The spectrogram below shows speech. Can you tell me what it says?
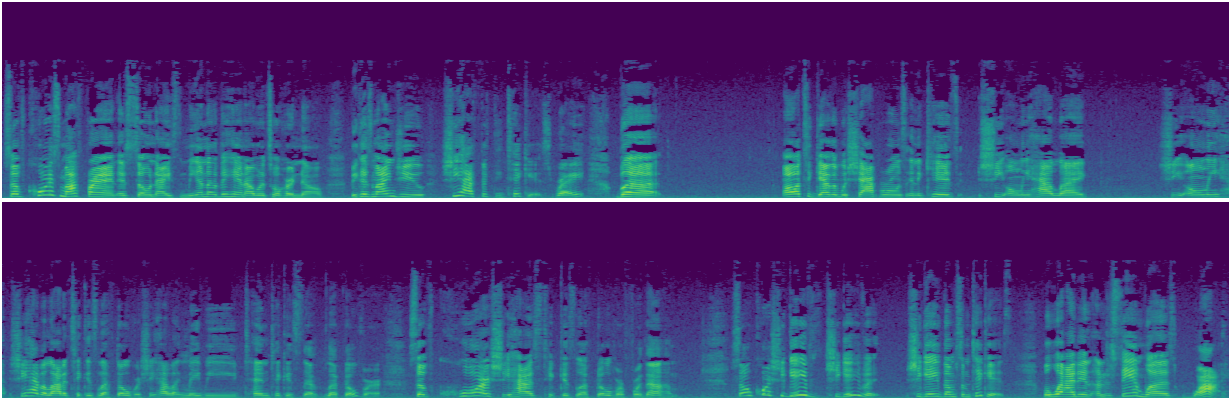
So of course my friend is so nice. Me on the other hand, I would have told her no. Because mind you, she had 50 tickets, right? But all together with chaperones and the kids, she only had like she only she had a lot of tickets left over she had like maybe 10 tickets left, left over so of course she has tickets left over for them so of course she gave she gave it she gave them some tickets but what i didn't understand was why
